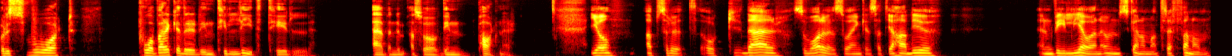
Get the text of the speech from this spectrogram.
Var det svårt? Påverkade det din tillit till även alltså, din partner? Ja, absolut. Och där så var det väl så enkelt så att jag hade ju en vilja och en önskan om att träffa någon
